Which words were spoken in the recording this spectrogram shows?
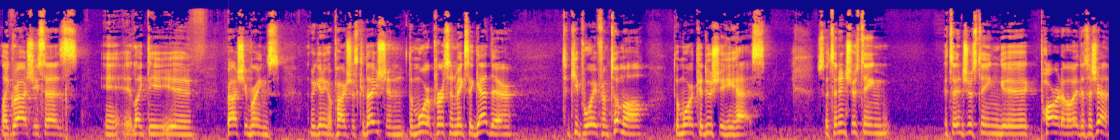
Like Rashi says, like the uh, Rashi brings at the beginning of Parshas Kedoshim, the more a person makes a geder to keep away from Tumah, the more Kedusha he has. So it's an interesting it's an interesting uh, part of Avodah Hashem.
